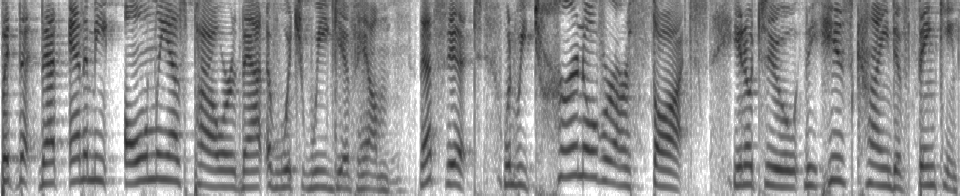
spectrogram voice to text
But that, that enemy only has power, that of which we give him. That's it. When we turn over our thoughts, you know, to the, his kind of thinking,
